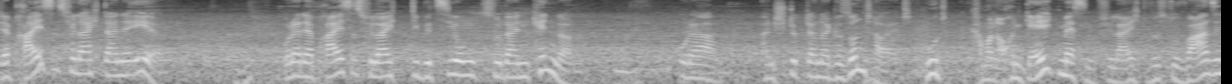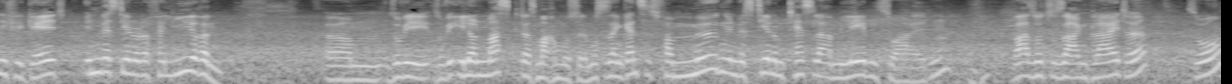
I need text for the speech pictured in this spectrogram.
der Preis ist vielleicht deine Ehe. Oder der Preis ist vielleicht die Beziehung zu deinen Kindern. Oder ein Stück deiner Gesundheit. Gut, kann man auch in Geld messen. Vielleicht wirst du wahnsinnig viel Geld investieren oder verlieren. Ähm, so, wie, so wie Elon Musk das machen musste. Der musste sein ganzes Vermögen investieren, um Tesla am Leben zu halten. Mhm. War sozusagen pleite. So,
